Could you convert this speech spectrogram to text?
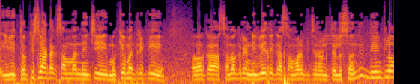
ఈ తొక్కిసలాటకు సంబంధించి ముఖ్యమంత్రికి ఒక సమగ్ర నివేదిక సమర్పించినట్లు తెలుస్తుంది. దీంట్లో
